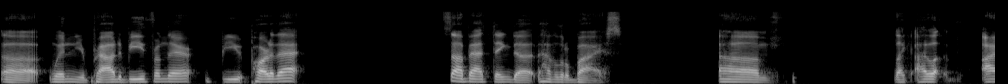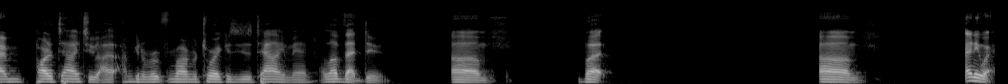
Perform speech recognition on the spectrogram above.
uh, when you're proud to be from there, be part of that. It's not a bad thing to have a little bias. Um, like I, I'm part Italian too. I, I'm gonna root for Marvin Vettori because he's Italian, man. I love that dude. Um, but um, anyway,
